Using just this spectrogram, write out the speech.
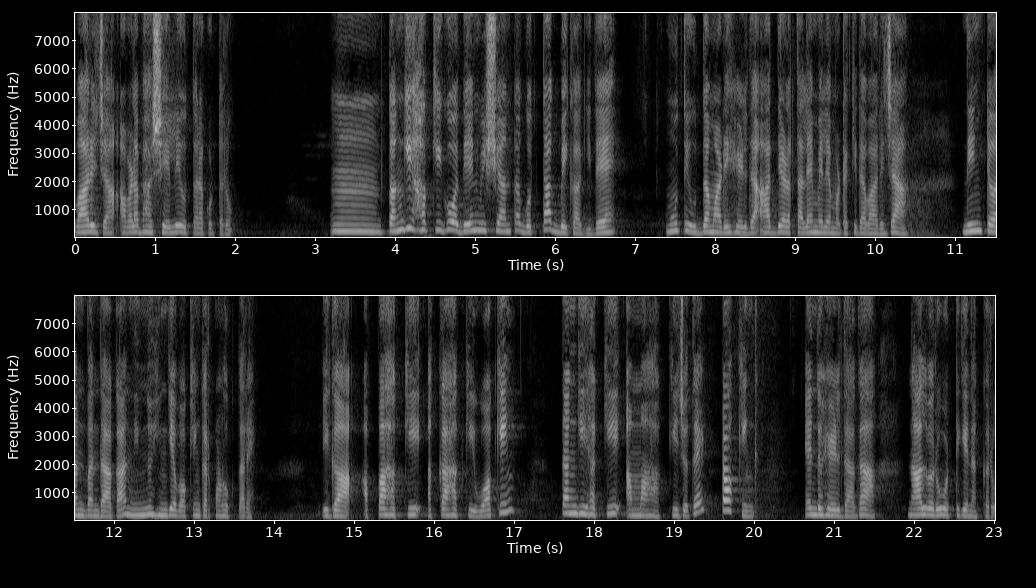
ವಾರಿಜ ಅವಳ ಭಾಷೆಯಲ್ಲಿ ಉತ್ತರ ಕೊಟ್ಟರು. "ಮ್, ತಂಗಿ ಹಕ್ಕಿಗೂ ಅದೇನು ವಿಷಯ ಅಂತ ಗೊತ್ತಾಗಬೇಕಾಗಿದೆ. ಮೂತಿ ಉದ್ದ ಮಾಡಿ ಹೇಳಿದ ಆದ್ಯಳ ತಲೆ ಮೇಲೆ ಮೊಟಕಿದ ವಾರಿಜ ನಿನ್ನ ಟರ್ನ್ ಬಂದಾಗ ನಿನ್ನೂ ಹೀಗೆ ವಾಕಿಂಗ್ ಕರ್ಕೊಂಡು ಹೋಗ್ತಾರೆ. ಈಗ ಅಪ್ಪ ಹಕ್ಕಿ, ಅಕ್ಕ ಹಕ್ಕಿ ವಾಕಿಂಗ್ ತಂಗಿ ಹಕ್ಕಿ, ಅಮ್ಮ ಹಕ್ಕಿ ಜೊತೆ ಟಾಕಿಂಗ್ ಎಂದು ಹೇಳಿದಾಗ ನಾಲ್ವರು ಒಟ್ಟಿಗೆ ನಕ್ಕರು.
